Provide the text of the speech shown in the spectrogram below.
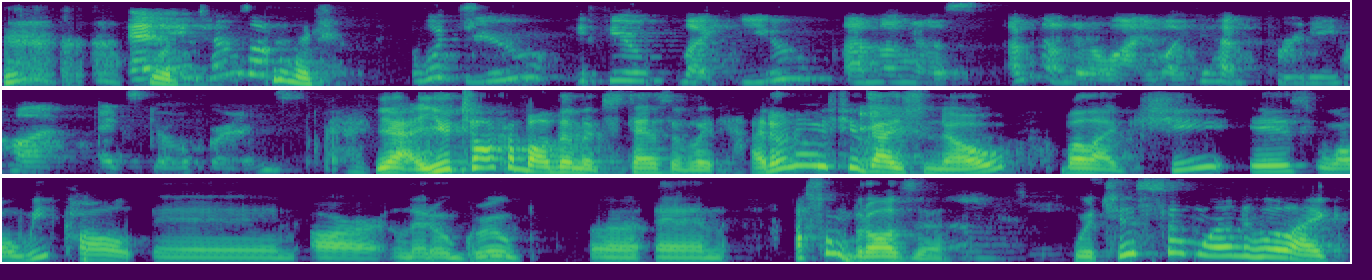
But in terms of much. would you if you like you I'm not gonna I'm not gonna lie like you had pretty hot ex girlfriends. Yeah, you talk about them extensively. I don't know if you guys know, but like she is what we call in our little group uh, an assombrosa, Oh which is someone who like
